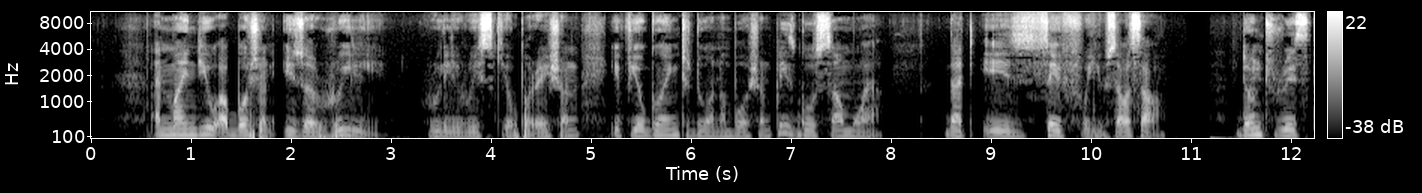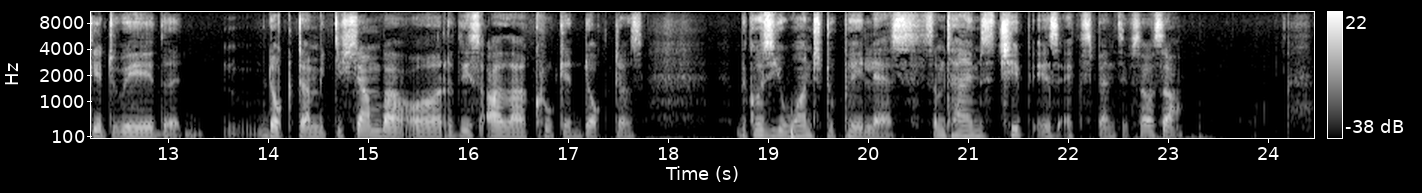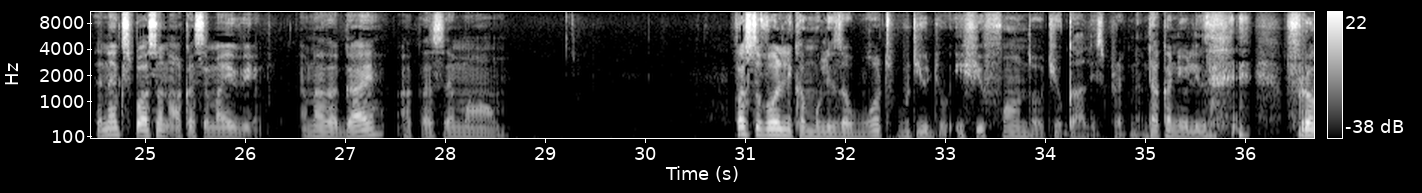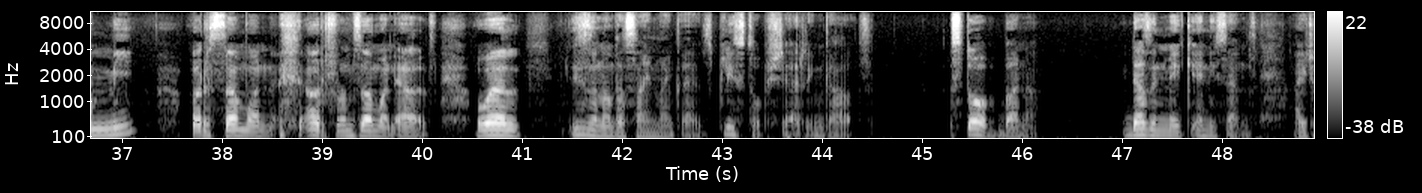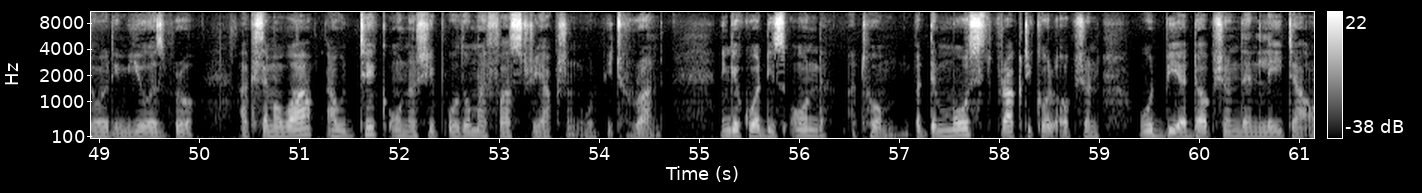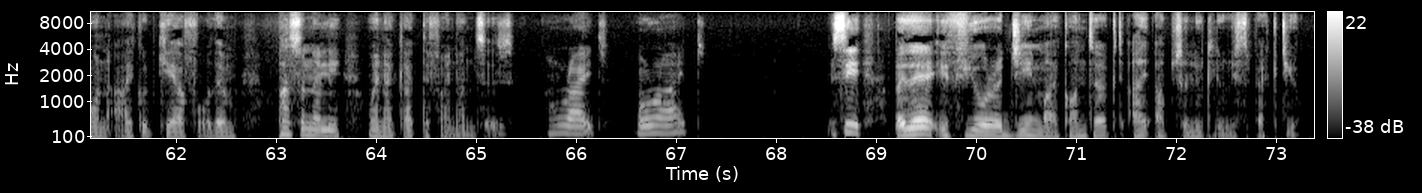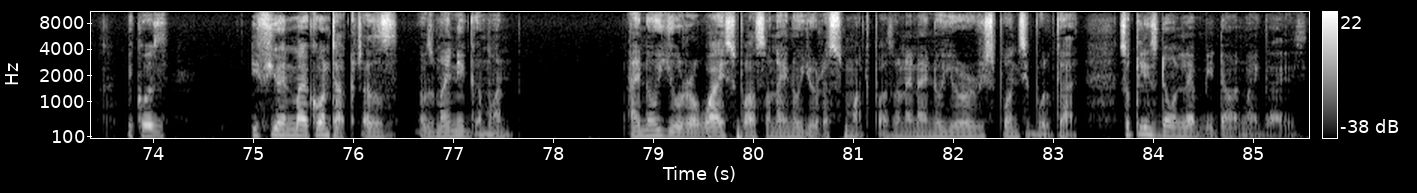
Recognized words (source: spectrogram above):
and mind you abortion is a really really risky operation. If you're going to do an abortion please go somewhere that is safe for you. Sawa sawa. Don't risk it with uh, dr mitishamba or these other crooked doctors because you want to pay less. Sometimes cheap is expensive. Sawa sawa. The next person akasema hivi. Another guy akasema first of all nikamuuliza what would you do if you found out your girl is pregnant? Taka niulize from me or someone or from someone else? Well this is another sign my guys. Please stop sharing girls stop bana. It doesn't make any sense. I told him yours bro. Akisema wa i would take ownership although my first reaction would be to run. Ningekuwa disowned at home but the most practical option would be adoption then later on i could care for them personally when i got the finances all right all right see but there if you're a G in my contact i absolutely respect you because if you're in my contact as as my nigga man I know you're a wise person, I know you're a smart person, and I know you're a responsible guy. So please don't let me down, my guys.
